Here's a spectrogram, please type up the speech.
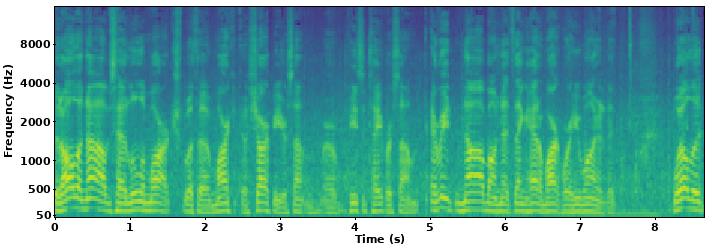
that all the knobs had little marks with a mark, a sharpie or something, or a piece of tape or something. Every knob on that thing had a mark where he wanted it. Well, the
